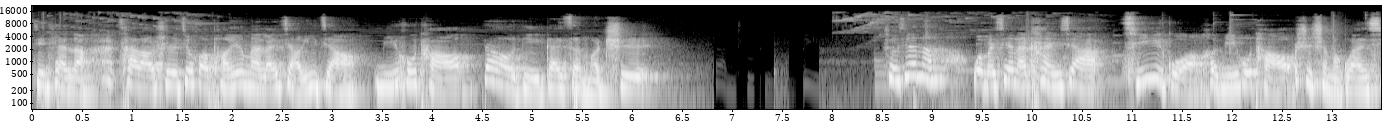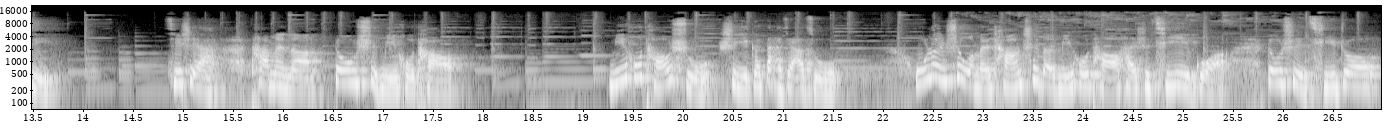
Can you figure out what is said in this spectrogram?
今天呢，蔡老师就和朋友们来讲一讲猕猴桃到底该怎么吃。首先呢，我们先来看一下奇异果和猕猴桃是什么关系。其实呀，它们呢都是猕猴桃。猕猴桃属是一个大家族，无论是我们常吃的猕猴桃还是奇异果，都是其中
